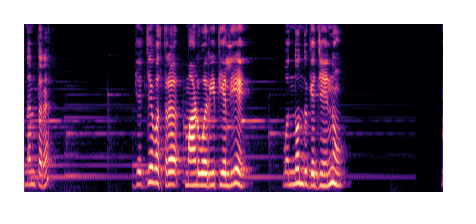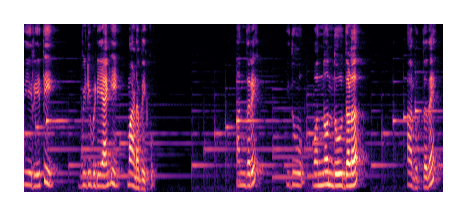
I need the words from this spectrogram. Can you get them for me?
ನಂತರ ಗೆಜ್ಜೆ ವಸ್ತ್ರ ಮಾಡುವ ರೀತಿಯಲ್ಲಿಯೇ ಒಂದೊಂದು ಗೆಜ್ಜೆಯನ್ನು ಈ ರೀತಿ ಬಿಡಿ ಬಿಡಿಯಾಗಿ ಮಾಡಬೇಕು. ಅಂದರೆ ಇದು ಒಂದೊಂದು ದಳ ಆಗುತ್ತದೆ.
